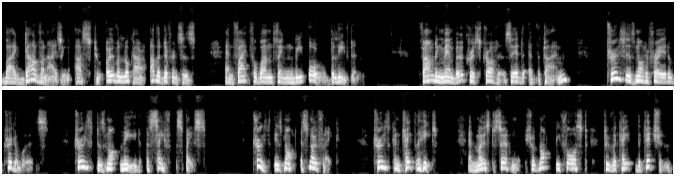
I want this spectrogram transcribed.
by galvanizing us to overlook our other differences and fight for one thing we all believed in. Founding member Chris Trotter said at the time, Truth is not afraid of trigger words. Truth does not need a safe space. Truth is not a snowflake. Truth can take the heat and most certainly should not be forced to vacate the kitchen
